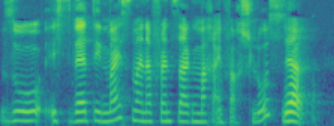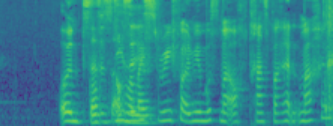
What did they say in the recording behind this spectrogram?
So, ich werde den meisten meiner Friends sagen, mach einfach Schluss. Ja. Und Das ist auch diese mein- History von mir muss man auch transparent machen.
